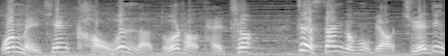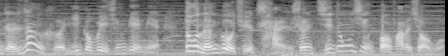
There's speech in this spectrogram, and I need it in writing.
我每天拷问了多少台车，这三个目标决定着任何一个卫星店面都能够去产生集中性爆发的效果。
